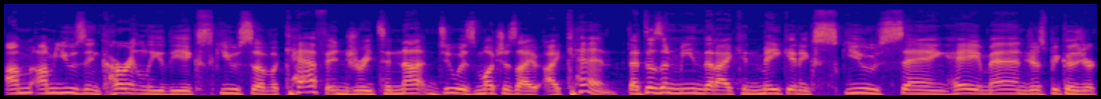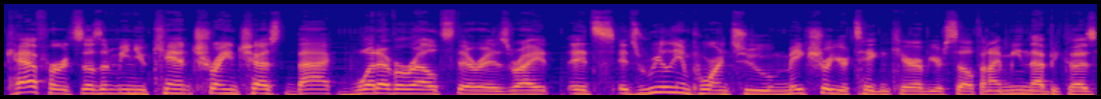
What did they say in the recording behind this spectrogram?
I'm I'm using currently the excuse of a calf injury to not do as much as I, I can. That doesn't mean that I can make an excuse saying, hey man, just because your calf hurts doesn't mean you can't train chest, back, whatever else there is, right? It's it's really important to make sure you're taking care of yourself. And I mean that because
